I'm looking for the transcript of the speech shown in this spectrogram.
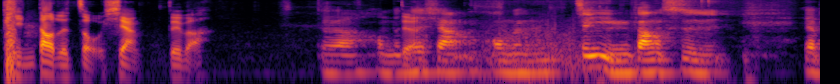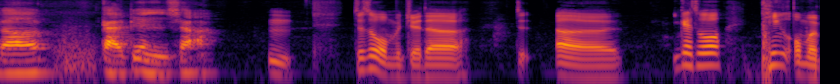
频道的走向，对吧？对啊，我们在想，我们经营方式要不要改变一下？嗯就是我们觉得，就呃，应该说听我们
